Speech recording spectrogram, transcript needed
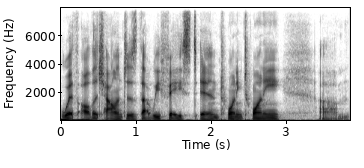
with all the challenges that we faced in 2020, um,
